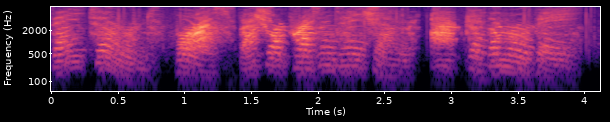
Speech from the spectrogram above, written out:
Stay tuned for a special presentation after the movie.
